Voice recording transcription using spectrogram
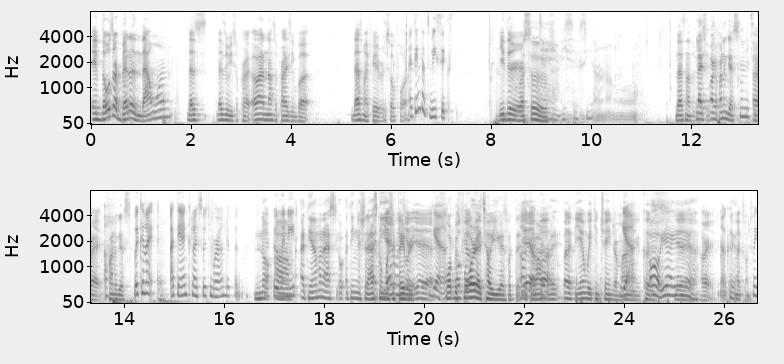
If those are better than that one, that's that's gonna be surprising. Oh, not surprising, but that's my favorite so far. I think that's V60. Either Impressive. Damn, V60. I don't know. That's not the Last, V60. all right, final guess. Let me see. All right. Oh. Final guess. Wait, can I at the end? Can I switch them around if I, No, you feel the um, need? At the end, I'm gonna ask. I think I should ask At the them what's end, your we can- favorite. yeah. Yeah. Before, Okay, before I okay. tell you guys what, the, what Yeah, they are, but, right? but at the end we can change our mind. Yeah. 'cause- Oh, yeah, yeah, yeah. All right. Okay. Yeah. Next one. So,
